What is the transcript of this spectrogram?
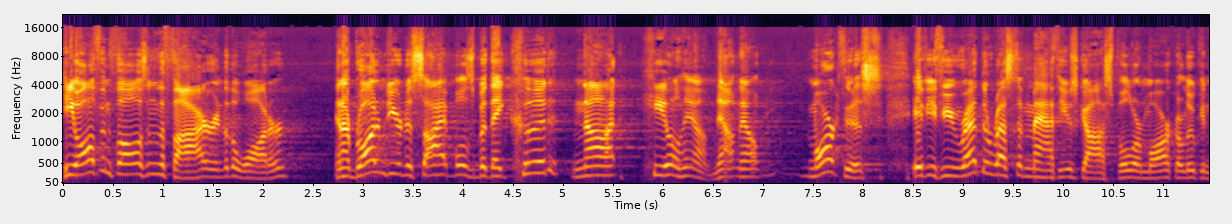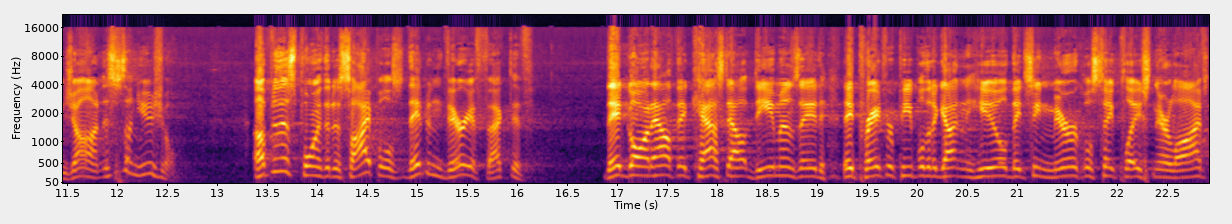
He often falls into the fire, into the water. And I brought him to your disciples, but they could not heal him. Now, now, mark this. If, if you read the rest of Matthew's gospel, or Mark, or Luke, and John, this is unusual. Up to this point, the disciples, they've been very effective. They'd gone out, they'd cast out demons, they'd, they'd prayed for people that had gotten healed, they'd seen miracles take place in their lives.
